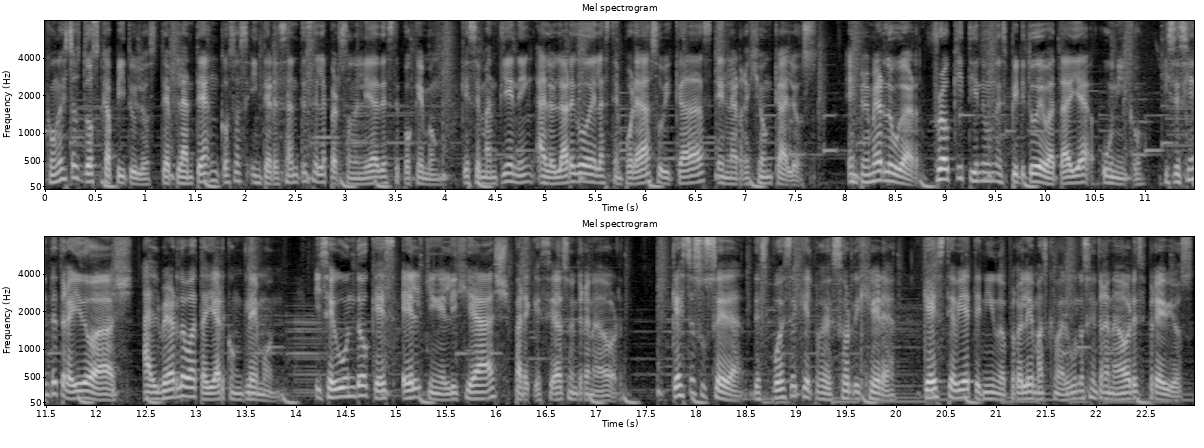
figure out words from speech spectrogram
con estos dos capítulos te plantean cosas interesantes de la personalidad de este Pokémon, que se mantienen a lo largo de las temporadas ubicadas en la región Kalos. En primer lugar, Froakie tiene un espíritu de batalla único, y se siente atraído a Ash al verlo batallar con Clemon. Y segundo, que es él quien elige a Ash para que sea su entrenador. Que esto suceda después de que el profesor dijera que este había tenido problemas con algunos entrenadores previos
